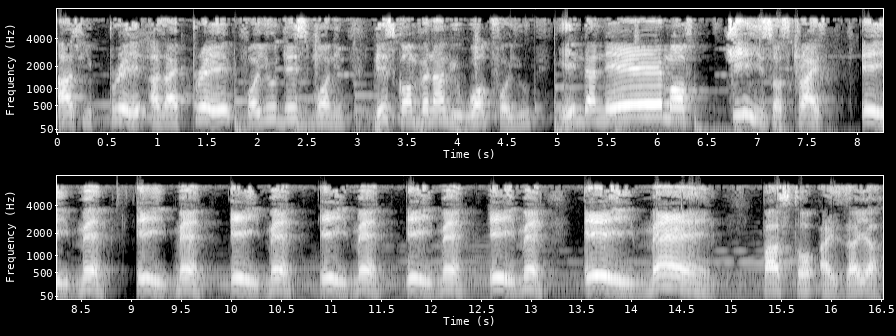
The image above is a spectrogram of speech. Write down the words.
As we pray, as I pray for you this morning, this covenant will work for you. In the name of Jesus Christ, Amen. Amen. Amen. Amen. Amen. Amen. Amen. Pastor Isaiah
